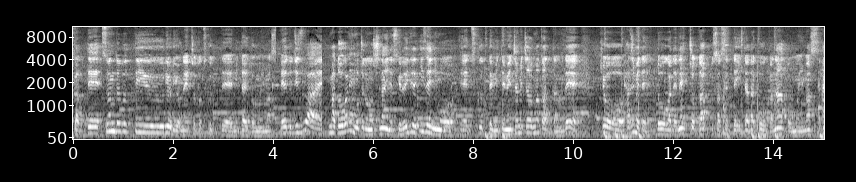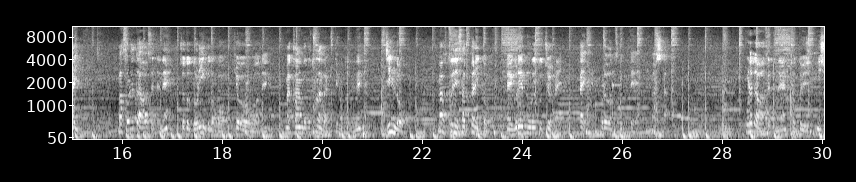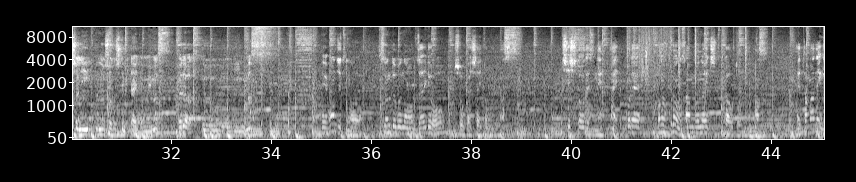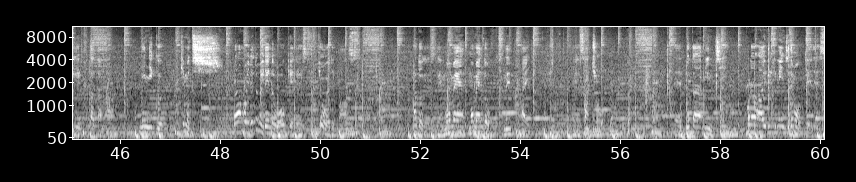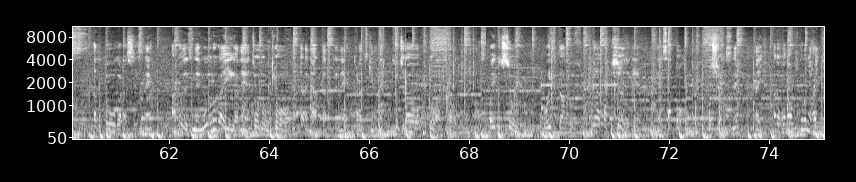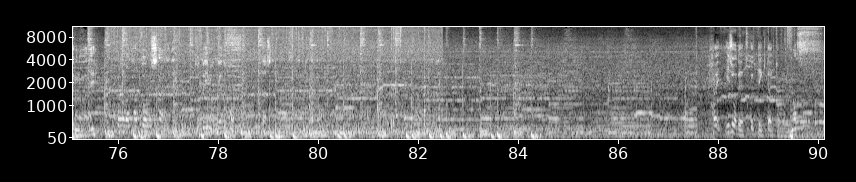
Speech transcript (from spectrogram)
使ってスンドゥブっていう料理をねちょっと作ってみたいと思います。えーと実は、まあ、動画にももちろん載せないんですけど以前にも、えー、作ってみてめちゃめちゃうまかったので今日初めて動画でねちょっとアップさせていただこうかなと思います。はい。まあ、それと合わせてねちょっとドリンクの方今日はね、まあ、韓国つながりっていうことでね JINRO。まあ普通にさっぱりと、えー、グレープフルーツチューハイ。はい。これを作ってみました。これと合わせてねちょっと一緒にあの食してみたいと思います。それでは作ります、えー、本日のスンドゥブの材料を紹介したいと思います。ししとうですね。はい。これこの袋の3分の1使おうと思います。え玉ねぎ2玉にんにくキムチ。これはもう入れても入れんでも OK です。今日は入れます。あとですね木綿木綿豆腐ですね。はい。山頂、え、豚ミンチ。これは合いびきミンチでも OK です。あと唐辛子ですね。あとですねムール貝がねちょうど今日行ったらねあったのでね殻付きのねそちらを今日は使おうと思います。濃い口醤油オイスターソース。これは隠し味で、え砂糖お塩ですね。はい。あとこの袋に入ってるのがねこれは鰹節なんでねちょっと今上の方に出してます。以上で作っていきたいと思います。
